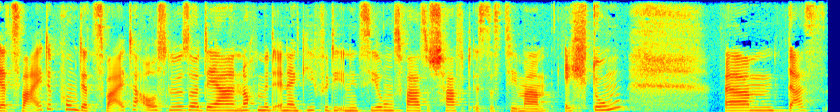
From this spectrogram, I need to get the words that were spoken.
Der zweite Punkt, der zweite Auslöser, der noch mit Energie für die Initiierungsphase schafft, ist das Thema Ächtung. Ähm, das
